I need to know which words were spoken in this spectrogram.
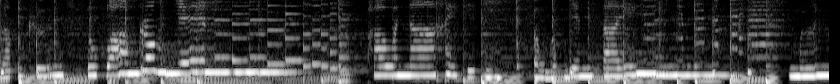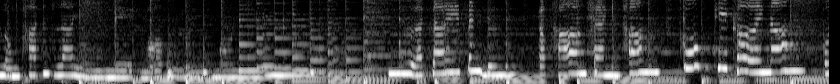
กลับคืน สู่ความร่มเย็น ภาวนาให้จิตสงบเย็นใสเหมือนลมพัดไล่เมฆหมอกมนเมื่อใจเป็นหนึ่ง แห่งทั้งทุกที่เคยนำก็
